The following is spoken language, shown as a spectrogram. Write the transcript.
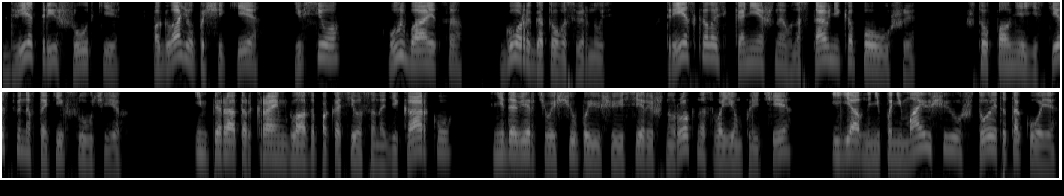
Две-три шутки, погладил по щеке, и все. Улыбается, горы готова свернуть. Трескалась, конечно, в наставника по уши, что вполне естественно в таких случаях. Император краем глаза покосился на дикарку, недоверчиво щупающую серый шнурок на своем плече и явно не понимающую, что это такое.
